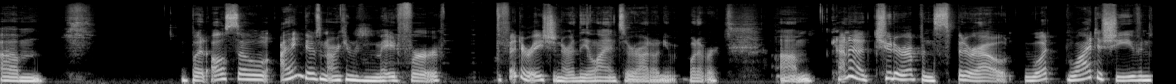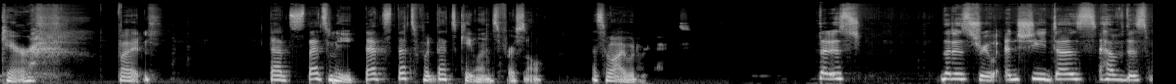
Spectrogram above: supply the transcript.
Um, but also, I think there's an argument made for the Federation or the Alliance or I don't even whatever. Um, kind of shoot her up and spit her out. What? Why does she even care? but that's that's me. That's that's what that's Caitlin's personal. That's how I would react. That is that is true. And she does have this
